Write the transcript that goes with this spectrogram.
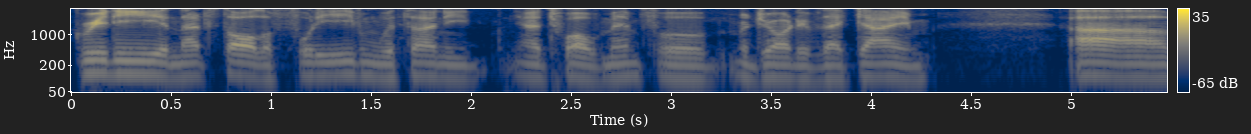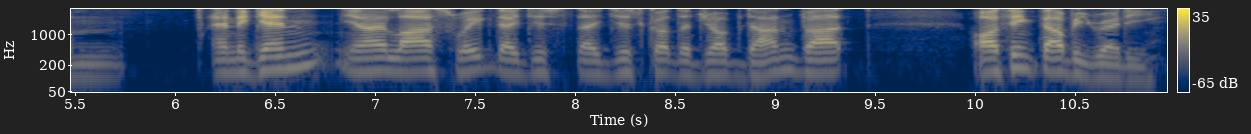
gritty and that style of footy, even with only you know twelve men for majority of that game. Um, and again, you know, last week they just they just got the job done, but I think they'll be ready.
